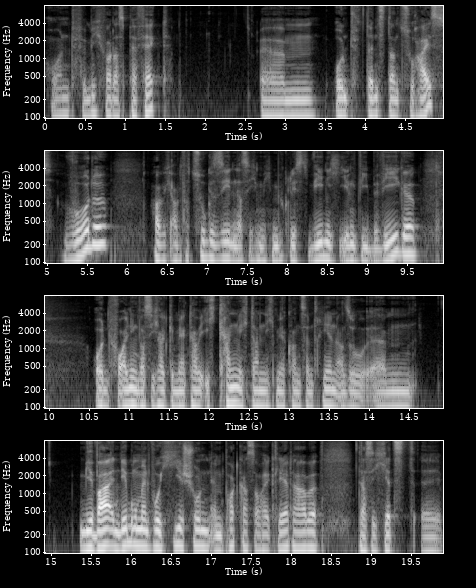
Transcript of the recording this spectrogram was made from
und für mich war das perfekt. Ähm, und wenn es dann zu heiß wurde, habe ich einfach zugesehen, dass ich mich möglichst wenig irgendwie bewege. Und vor allen Dingen, was ich halt gemerkt habe, ich kann mich dann nicht mehr konzentrieren. Also ähm, mir war in dem Moment, wo ich hier schon im Podcast auch erklärt habe, dass ich jetzt, äh,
